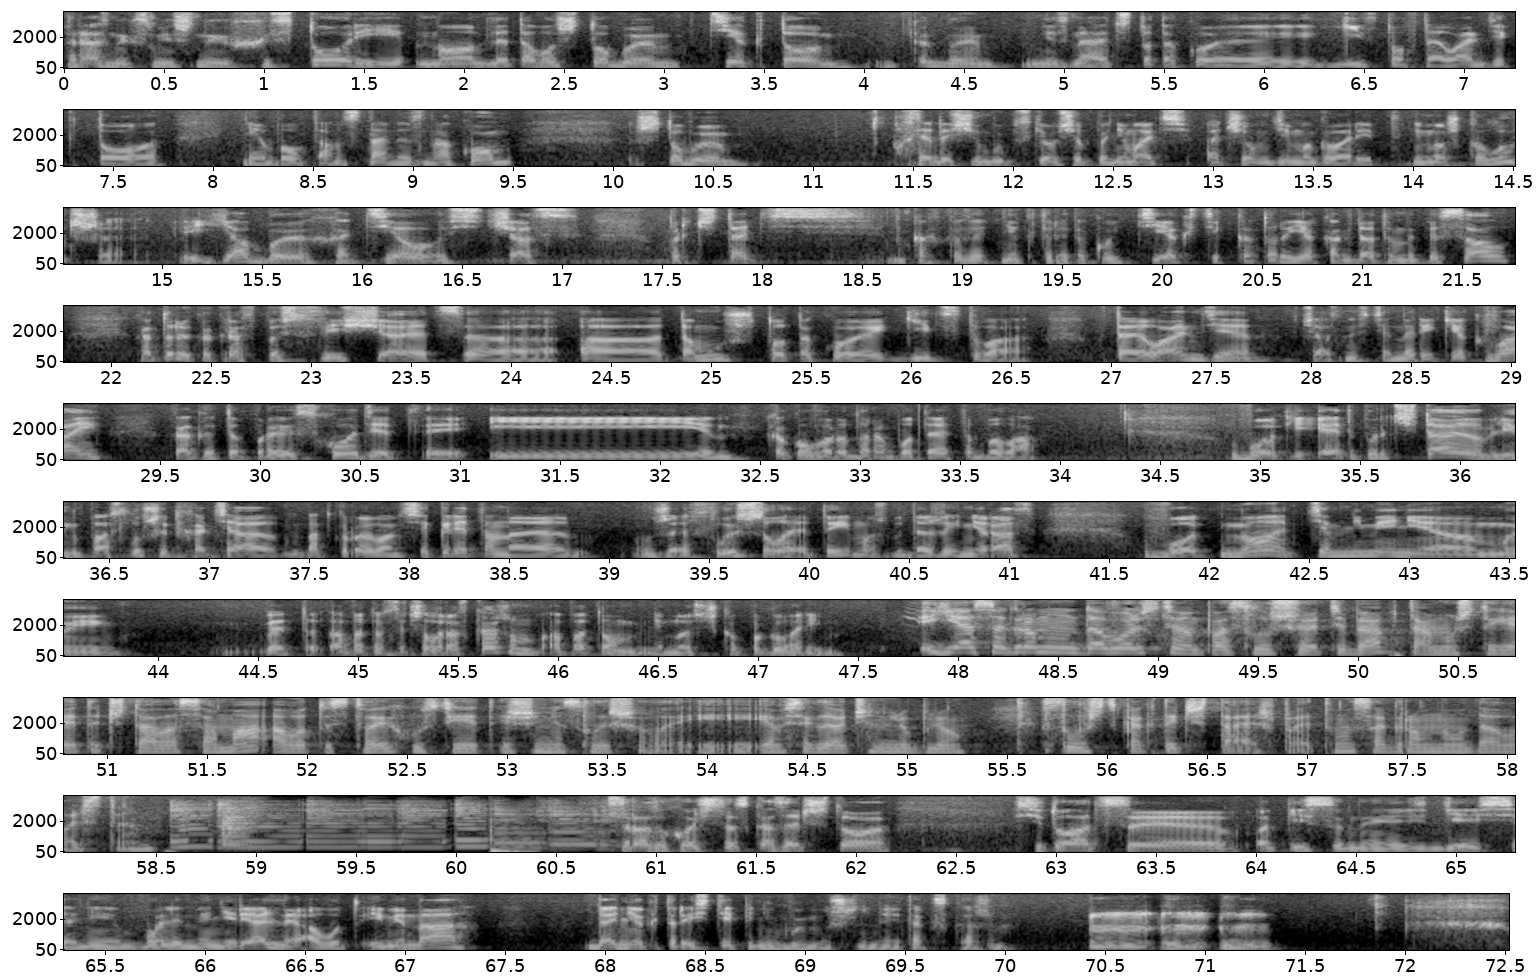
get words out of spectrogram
разных смешных историй, но для того, чтобы те, кто как бы не знает, что такое гидство в Таиланде, кто не был там с нами знаком, чтобы в следующем выпуске вообще понимать, о чем Дима говорит, немножко лучше, я бы хотел сейчас прочитать, ну, как сказать, некоторый такой текстик, который я когда-то написал, который как раз посвящается а, тому, что такое гидство в Таиланде, в частности на реке Квай, как это происходит и какого рода работа это была. Вот, я это прочитаю, Лина послушает, хотя, открою вам секрет, она уже слышала это, и, может быть, даже и не раз. Вот, но, тем не менее, мы это, об этом сначала расскажем, а потом немножечко поговорим. Я с огромным удовольствием послушаю тебя, потому что я это читала сама, а вот из твоих уст я это еще не слышала. И я всегда очень люблю слушать, как ты читаешь, поэтому с огромным удовольствием. Сразу хочется сказать, что ситуации, описанные здесь, они более-менее реальные, а вот имена до некоторой степени вымышленные, так скажем.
